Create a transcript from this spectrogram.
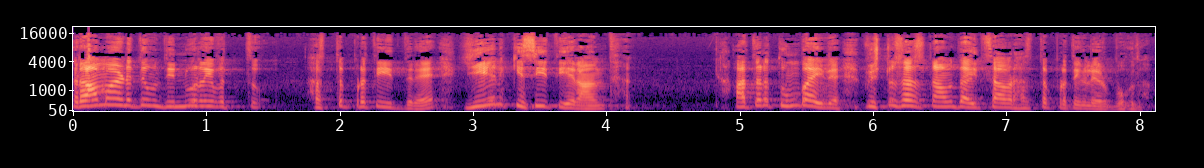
ರಾಮಾಯಣದ ಒಂದು ಇನ್ನೂರೈವತ್ತು ಹಸ್ತಪ್ರತಿ ಇದ್ದರೆ ಏನು ಕಿಸಿತೀರಾ ಅಂತ. ಆ ಥರ ತುಂಬ ಇವೆ. ವಿಷ್ಣು ಸಹಸ್ರನಾಮದ ಐದು ಸಾವಿರ ಹಸ್ತಪ್ರತಿಗಳಿರಬಹುದು.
